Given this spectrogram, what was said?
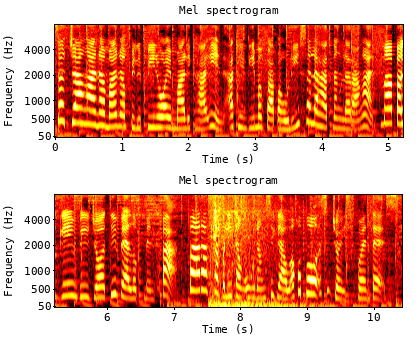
Sadya nga naman ang Pilipino ay malikhain at hindi magpapahuli sa lahat ng larangan. Mapag-game video development pa. Para sa Balitang Unang Sigaw, ako po si Joyce Fuentes.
